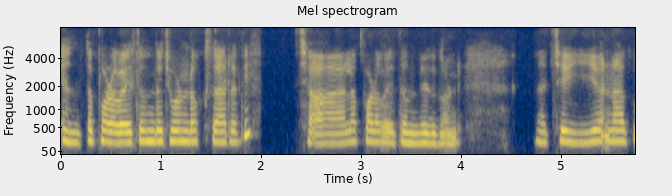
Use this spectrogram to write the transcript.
ఎంత పొడవైతే ఉందో చూడండి ఒకసారి అది. చాలా పొడవైతుంది ఇదిగోండి. నా చెయ్యి నాకు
